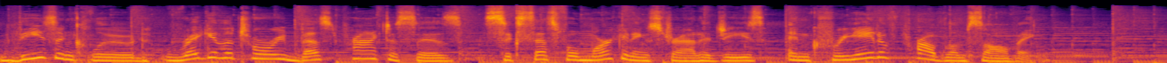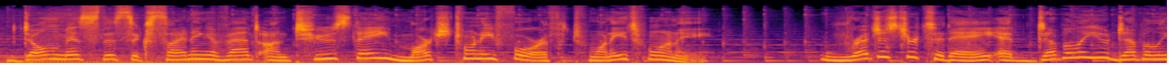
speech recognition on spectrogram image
These include regulatory best practices, successful marketing strategies, and creative problem solving. Don't miss this exciting event on Tuesday, March 24th, 2020. Register today at www.phca.org.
